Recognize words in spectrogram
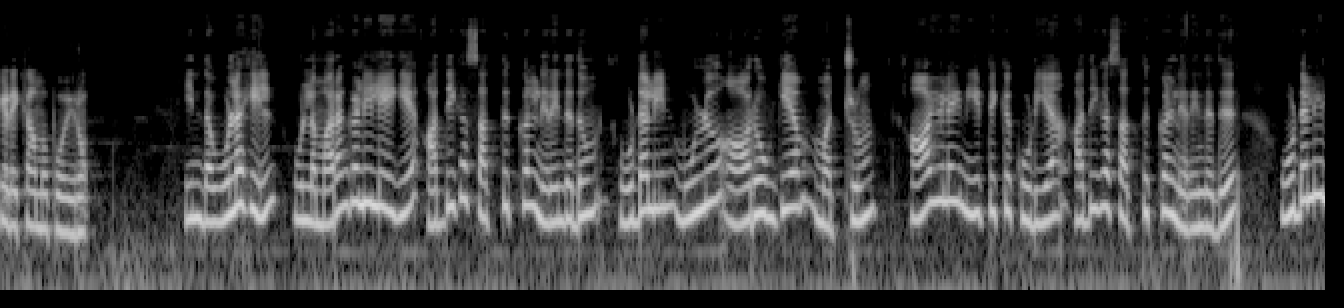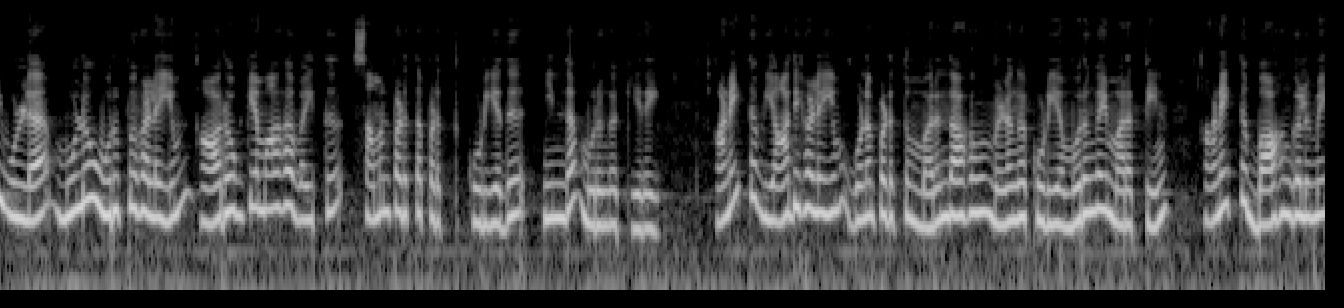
கிடைக்காம போயிடும் இந்த உலகில் உள்ள மரங்களிலேயே அதிக சத்துக்கள் நிறைந்ததும் உடலின் முழு ஆரோக்கியம் மற்றும் ஆயுளை நீட்டிக்கக்கூடிய அதிக சத்துக்கள் நிறைந்தது. உடலில் உள்ள முழு உறுப்புகளையும் ஆரோக்கியமாக வைத்து சமன்படுத்தப்படக்கூடியது இந்த முருங்கைக்கீரை. அனைத்து வியாதிகளையும் குணப்படுத்தும் மருந்தாகவும் விளங்கக்கூடிய முருங்கை மரத்தின் அனைத்து பாகங்களுமே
